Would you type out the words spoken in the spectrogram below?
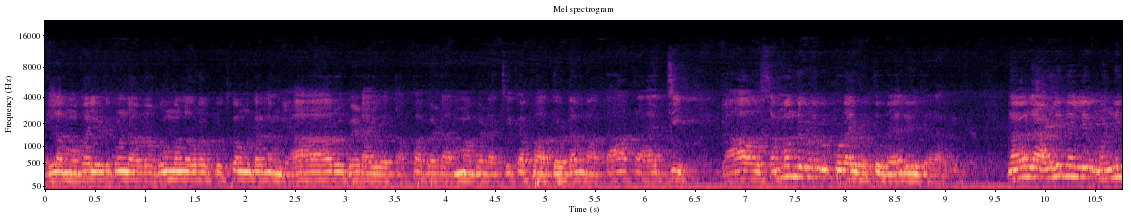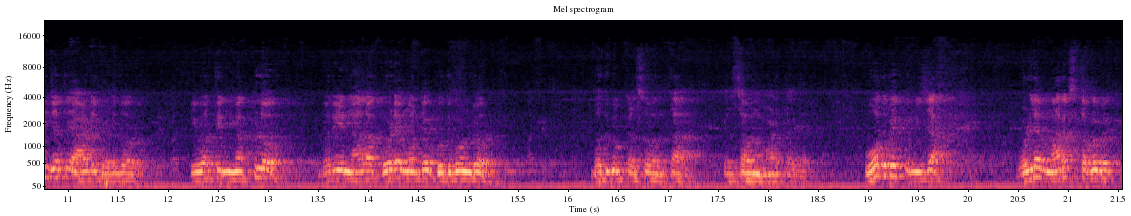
ಎಲ್ಲ ಮೊಬೈಲ್ ಹಿಡ್ಕೊಂಡು ಅವರ ರೂಮಲ್ಲಿ ಅವ್ರವ್ರು ಕುತ್ಕೊಂಡ್ಬಿಟ್ರೆ ನಮ್ಗೆ ಯಾರು ಬೇಡ. ಇವತ್ತು ಅಪ್ಪ ಬೇಡ, ಅಮ್ಮ ಬೇಡ, ಚಿಕ್ಕಪ್ಪ, ದೊಡ್ಡಮ್ಮ, ತಾತ, ಅಜ್ಜಿ ಯಾವ ಸಂಬಂಧಗಳಿಗೂ ಕೂಡ ಇವತ್ತು ವ್ಯಾಲ್ಯೂ ಇಲ್ಲದೆ ಆಗಿದೆ. ನಾವೆಲ್ಲ ಹಳ್ಳಿನಲ್ಲಿ ಮಣ್ಣಿನ ಜೊತೆ ಆಡಿ ಬೆಳೆದವರು. ಇವತ್ತಿನ ಮಕ್ಕಳು ಬರೀ ನಾಲ್ಕು ಗೋಡೆ ಮಧ್ಯೆ ಕುದ್ಕೊಂಡು ಬದುಕು ಕಳಿಸುವಂತ ಕೆಲಸವನ್ನು ಮಾಡ್ತಾ ಇದ್ದಾರೆ. ಓದಬೇಕು ನಿಜ. ಒಳ್ಳೆ ಮಾರ್ಕ್ಸ್ ತಗೋಬೇಕು.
